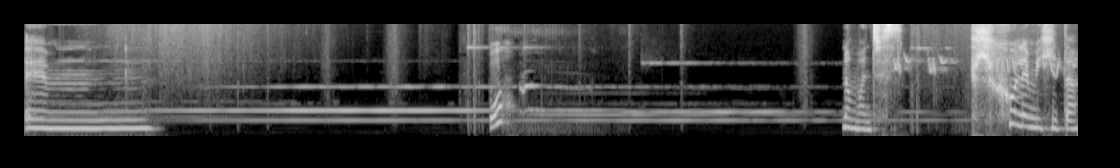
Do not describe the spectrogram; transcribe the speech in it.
Em. Uh. No manches. Híjole, mijita.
